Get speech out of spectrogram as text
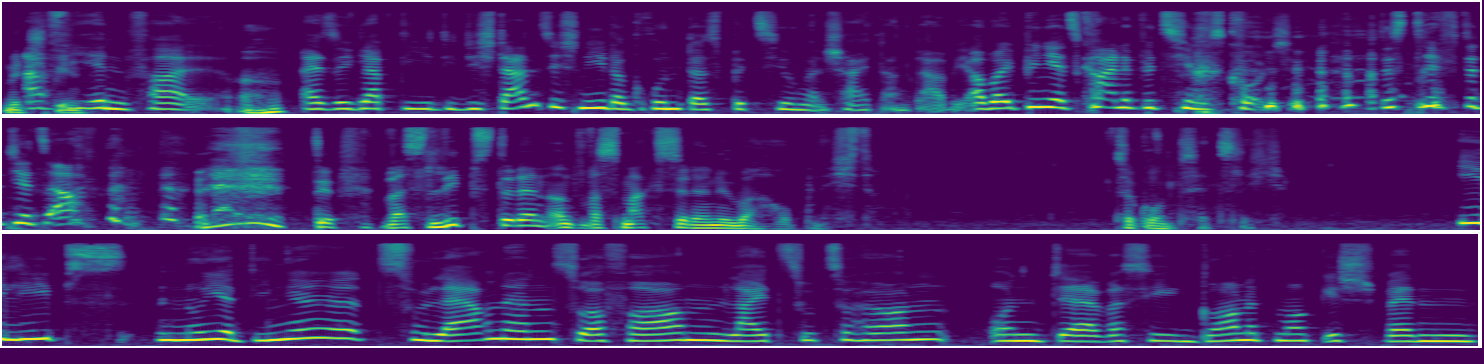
mitspielen. Auf jeden Fall. Aha. Also ich glaube, die, die Distanz ist nie der Grund, dass Beziehungen scheitern, glaube ich. Aber ich bin jetzt keine Beziehungscoach. das driftet jetzt ab. Du, was liebst du denn und was magst du denn überhaupt nicht? So grundsätzlich? Ich lieb's, neue Dinge zu lernen, zu erfahren, Leid zuzuhören. Und äh, was ich gar nicht mag, ist, wenn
